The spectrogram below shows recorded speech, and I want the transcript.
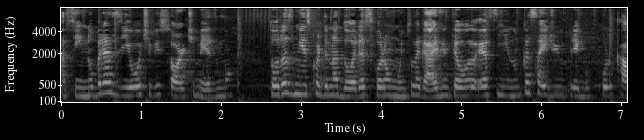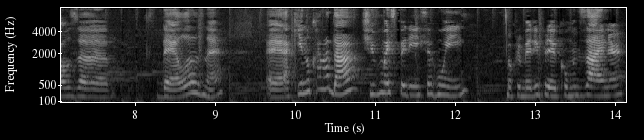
assim, no Brasil, eu tive sorte mesmo. Todas as minhas coordenadoras foram muito legais, então, eu, assim, eu nunca saí de um emprego por causa delas, né? É, aqui no Canadá, tive uma experiência ruim. Meu primeiro emprego como designer.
